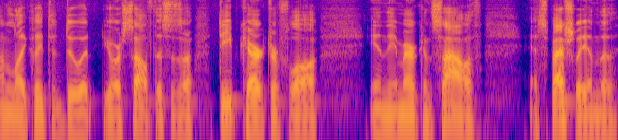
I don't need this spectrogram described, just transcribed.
unlikely to do it yourself. This is a deep character flaw in the American South, especially in the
